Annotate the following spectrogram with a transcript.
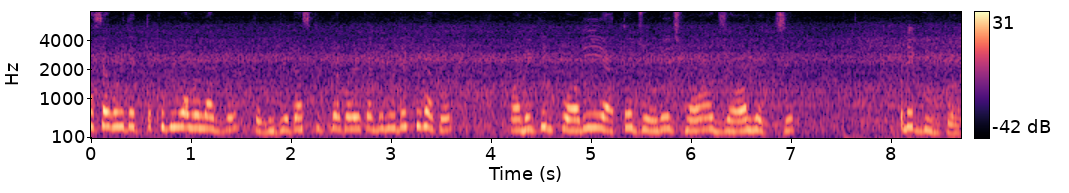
আশা করি দেখতে খুবই ভালো লাগবে, তো ভিডিওটা স্কিপ না করে কন্টিনিউ দেখতে থাকো। অনেকদিন পরেই এত জোরে ঝড়, জল হচ্ছে অনেক দিন পর।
